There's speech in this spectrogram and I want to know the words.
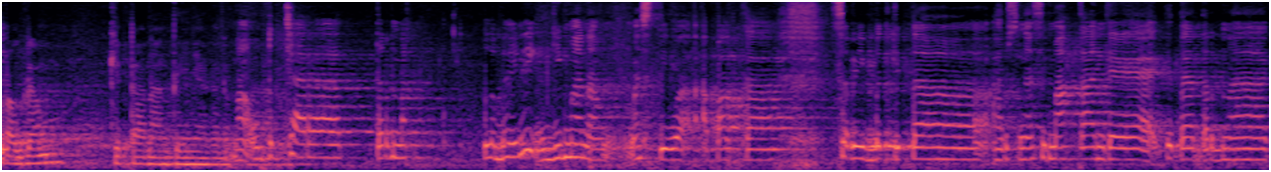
program kita nantinya. Nah, untuk cara ternak lebah ini gimana Mas Tiwa? Apakah seribet kita harus ngasih makan kayak kita ternak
